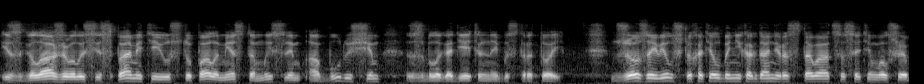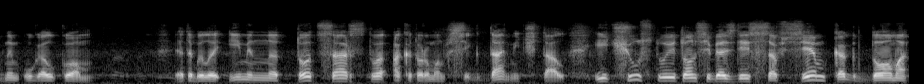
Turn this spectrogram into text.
изглаживалось из памяти и уступало место мыслям о будущем с благодетельной быстротой. Джо заявил, что хотел бы никогда не расставаться с этим волшебным уголком. Это было именно то царство, о котором он всегда мечтал, и чувствует он себя здесь совсем как дома.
